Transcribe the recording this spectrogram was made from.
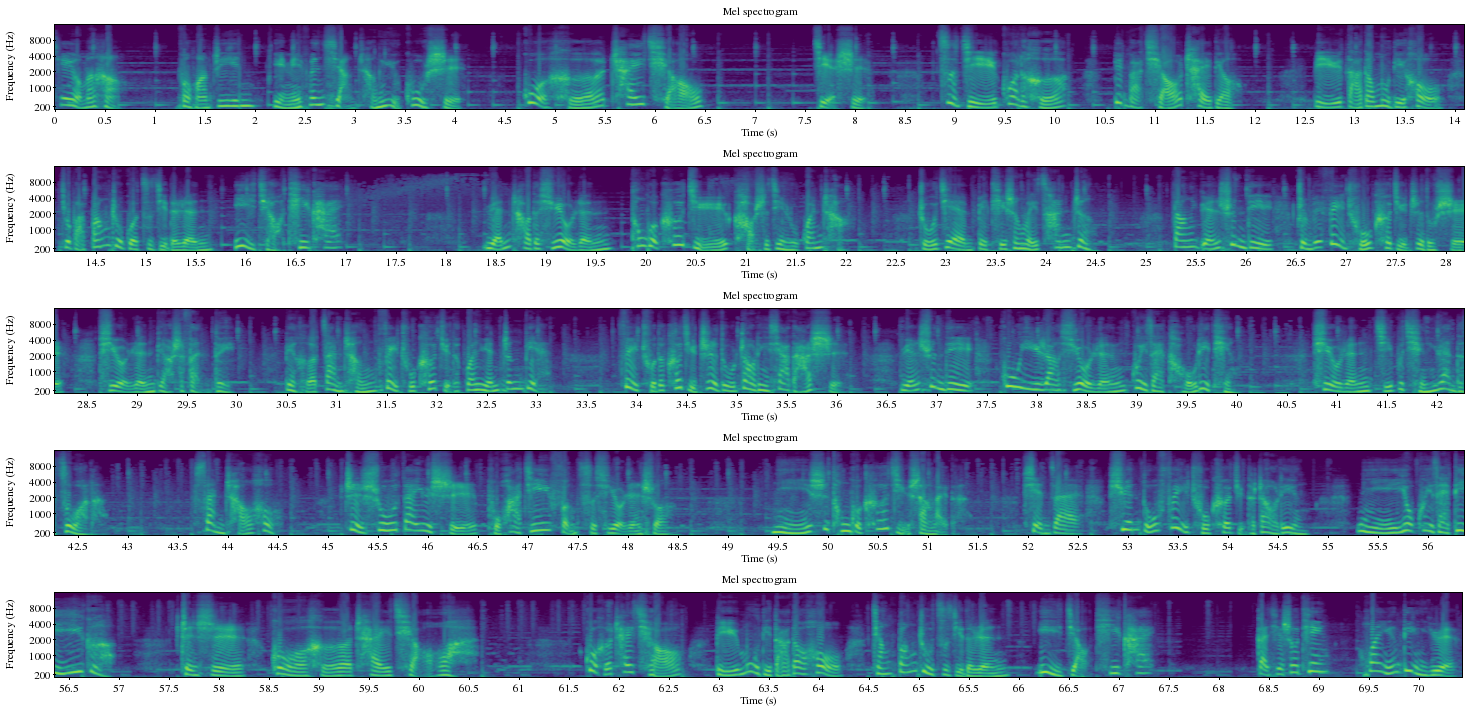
听友们好，凤凰之音与您分享成语故事“过河拆桥”。解释：自己过了河，便把桥拆掉，比喻达到目的后就把帮助过自己的人一脚踢开。元朝的徐有仁通过科举考试进入官场，逐渐被提升为参政。当元顺帝准备废除科举制度时，徐有仁表示反对，并和赞成废除科举的官员争辩。废除的科举制度诏令下达时，元顺帝故意让徐有仁跪在头里听，徐有仁极不情愿地做了。散朝后，治书代御史普化基讽刺徐有仁说：“你是通过科举上来的，现在宣读废除科举的诏令，你又跪在第一个。”真是过河拆桥啊！过河拆桥，比喻目的达到后，将帮助自己的人一脚踢开。感谢收听，欢迎订阅。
